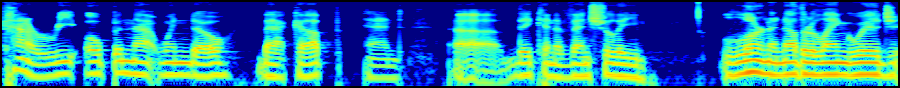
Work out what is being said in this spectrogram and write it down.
kind of reopen that window back up and uh, they can eventually learn another language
